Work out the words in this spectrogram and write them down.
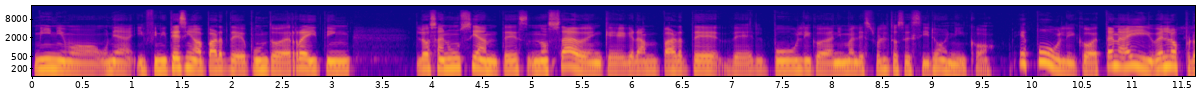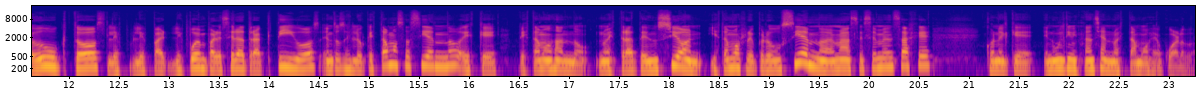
mínimo, una infinitésima parte de punto de rating. Los anunciantes no saben que gran parte del público de animales sueltos es irónico. Es público, están ahí, ven los productos, les, les, les, pueden parecer atractivos. Entonces lo que estamos haciendo es que le estamos dando nuestra atención y estamos reproduciendo además ese mensaje con el que en última instancia no estamos de acuerdo.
